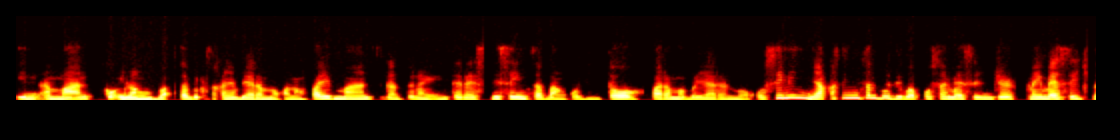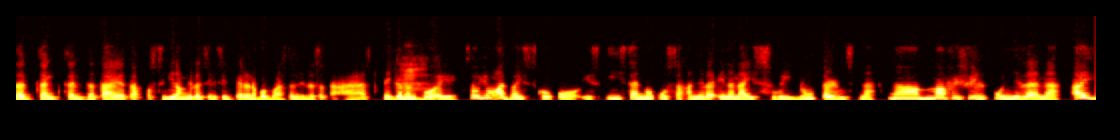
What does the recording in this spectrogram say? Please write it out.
in a month, kung ilang, ba- sabi ko sa kanya, bayaran mo ako ng 5 months, ganito lang interest, the same sa bangko dito, para mabayaran mo ako. Sinin niya, kasi minsan po, di ba po sa messenger, may message, nag-send na tayo, tapos hindi lang nila sinisin, pero nababasa nila sa taas. May ganun Mm. po eh. So yung advice ko po is i-send mo po sa kanila in a nice way yung terms na na mafe-feel po nila na ay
